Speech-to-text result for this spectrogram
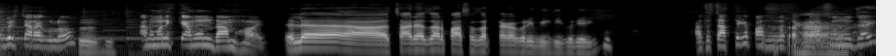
টবের চারাগুলো আনুমানিক কেমন দাম হয়? এলে চার হাজার পাঁচ হাজার টাকা করে বিক্রি করি আর কি। আচ্ছা চার থেকে পাঁচ হাজার টাকা। হ্যাঁ, গাছ হ্যাঁ। অনুযায়ী?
